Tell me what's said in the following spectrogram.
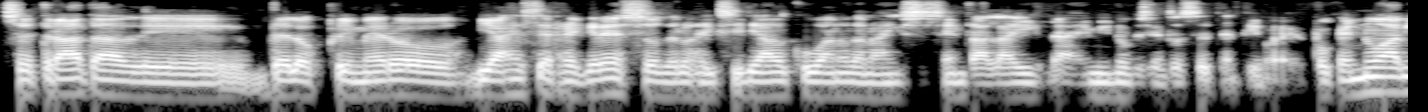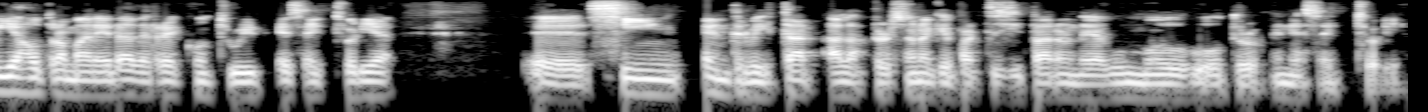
se trata de, de, los primeros viajes de regreso de los exiliados cubanos de los años 60 a la isla en 1979, porque no había otra manera de reconstruir esa historia eh, sin entrevistar a las personas que participaron de algún modo u otro en esa historia.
